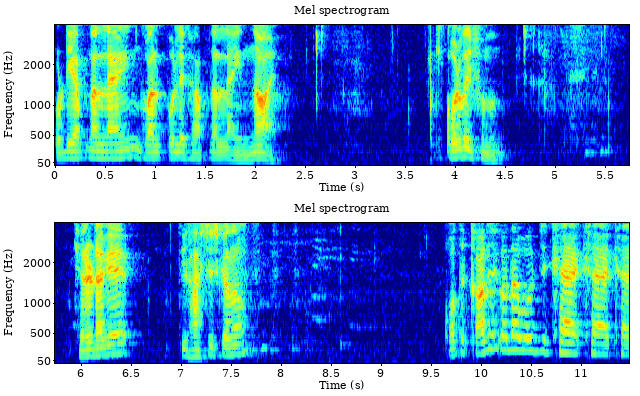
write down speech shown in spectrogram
ওটি আপনার লাইন, গল্প লেখা আপনার লাইন নয়। কি করবেই শুনুন। ছেলেটাকে তুই হাসছিস কেন? কত কাজের কথা বলছি খ্যা খ্যা খ্যা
